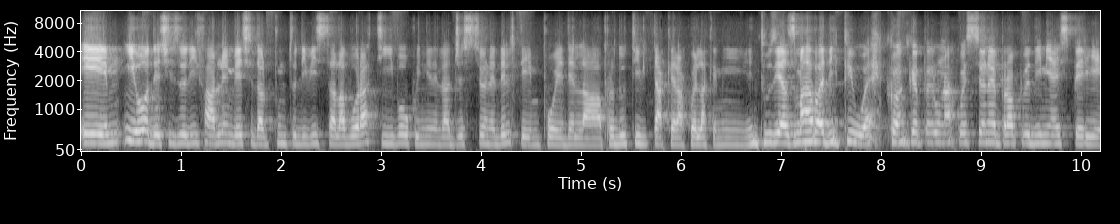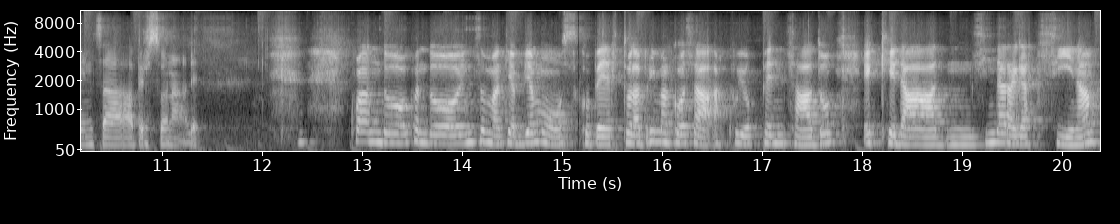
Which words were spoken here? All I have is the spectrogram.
e io ho deciso di farlo invece dal punto di vista lavorativo, quindi nella gestione del tempo e della produttività, che era quella che mi entusiasmava di più, ecco, anche per una questione proprio di mia esperienza personale. Quando, quando, insomma ti abbiamo scoperto, la prima cosa a cui ho pensato è che da, sin da ragazzina,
